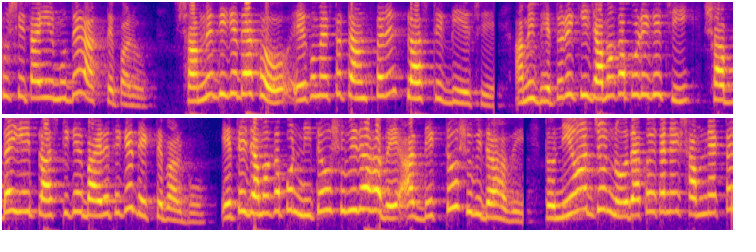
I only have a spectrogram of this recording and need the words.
খুশি তাই এর মধ্যে রাখতে পারো। সামনের দিকে দেখো, এরকম একটা ট্রান্সপারেন্ট প্লাস্টিক দিয়েছে। আমি ভেতরে কি জামা কাপড় রেখেছি সবটাই এই প্লাস্টিকের বাইরে থেকে দেখতে পারব। এতে জামা কাপড় নিতেও সুবিধা হবে আর দেখতেও সুবিধা হবে। তো নেওয়ার জন্য দেখো এখানে সামনে একটা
